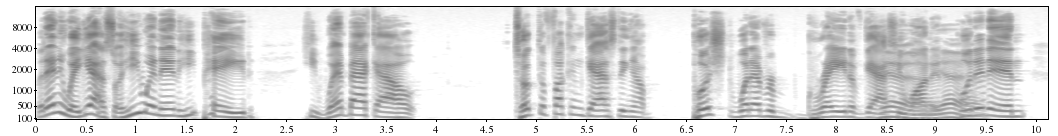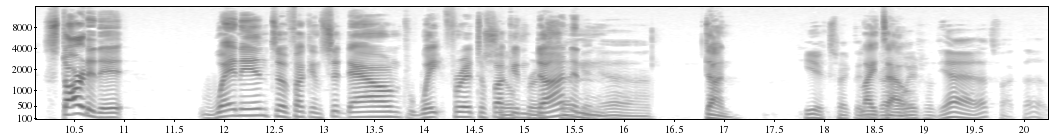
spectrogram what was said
But anyway, yeah, so he went in, he paid, he went back out, took the fucking gas thing out, pushed whatever grade of gas he wanted, yeah. put it in, started it, went in to fucking sit down, wait for it to Chill fucking done, second, and yeah. done. He expected Lights out. away from. Yeah, that's fucked up.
